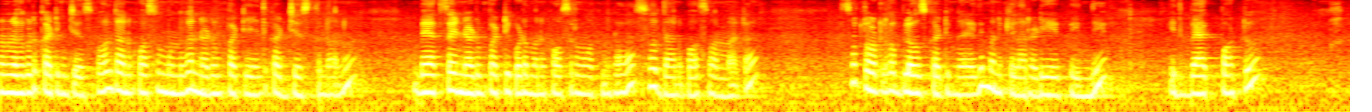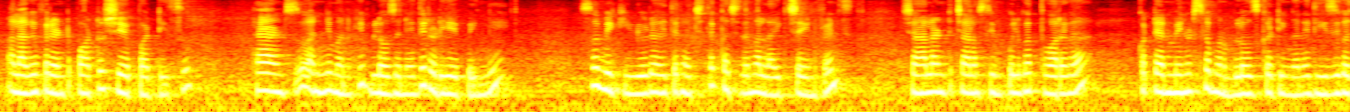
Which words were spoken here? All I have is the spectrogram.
రెండోది కూడా కటింగ్ చేసుకోవాలి. దానికోసం ముందుగా నడుము పట్టీ అయితే కట్ చేస్తున్నాను. బ్యాక్ సైడ్ నడుం పట్టీ కూడా మనకు అవసరం అవుతుంది కదా సో దానికోసం అనమాట సో టోటల్గా బ్లౌజ్ కటింగ్ అనేది మనకి ఇలా రెడీ అయిపోయింది. ఇది బ్యాక్ పార్ట్ అలాగే ఫ్రంట్ పార్ట్ షేప్ పట్టీస్ హ్యాండ్స్ అన్నీ మనకి బ్లౌజ్ అనేది రెడీ అయిపోయింది. సో మీకు ఈ వీడియో అయితే నచ్చితే ఖచ్చితంగా లైక్ చేయండి ఫ్రెండ్స్. చాలా అంటే చాలా సింపుల్గా త్వరగా ఒక టెన్ మినిట్స్లో మన బ్లౌజ్ కటింగ్ అనేది ఈజీగా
